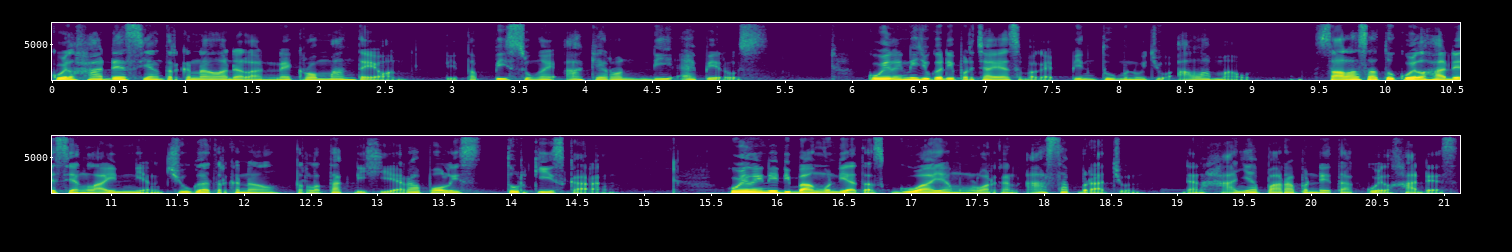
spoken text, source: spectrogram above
Kuil Hades yang terkenal adalah Necromantheon di tepi sungai Acheron di Epirus. Kuil ini juga dipercaya sebagai pintu menuju alam maut. Salah satu kuil Hades yang lain yang juga terkenal terletak di Hierapolis, Turki sekarang. Kuil ini dibangun di atas gua yang mengeluarkan asap beracun dan hanya para pendeta kuil Hades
